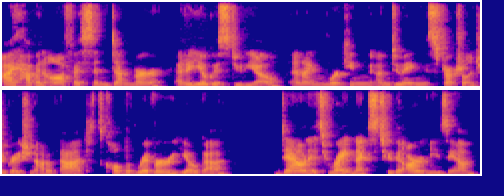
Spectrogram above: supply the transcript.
I have an office in Denver at a yoga studio, and I'm working, I'm doing structural integration out of that. It's called the River Yoga down, it's right next to the art museum.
